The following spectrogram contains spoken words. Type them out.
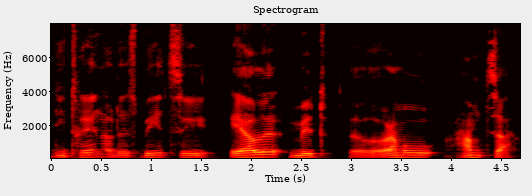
die Trainer des BC Erle mit Ramo Hamza.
